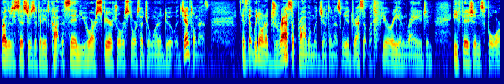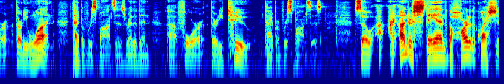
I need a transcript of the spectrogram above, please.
Brothers and sisters, if any is caught in the sin, you who are spiritual, restore such a one and do it with gentleness. Is that we don't address a problem with gentleness, we address it with fury and rage. And Ephesians 4:31 type of responses rather than uh, 4:32 type of responses. So I understand the heart of the question,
